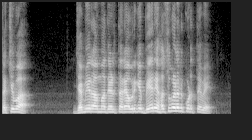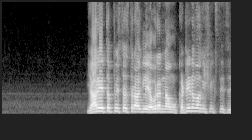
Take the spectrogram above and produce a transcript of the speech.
ಸಚಿವ ಜಮೀರ್ ಅಹಮದ್ ಹೇಳ್ತಾರೆ, ಅವರಿಗೆ ಬೇರೆ ಹಸುಗಳನ್ನು ಕೊಡ್ತೇವೆ ಯಾರೇ ತಪ್ಪಿತಸ್ಥರಾಗಲಿ ಅವರನ್ನು ನಾವು ಕಠಿಣವಾಗಿ ಶಿಕ್ಷಿಸಿ,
